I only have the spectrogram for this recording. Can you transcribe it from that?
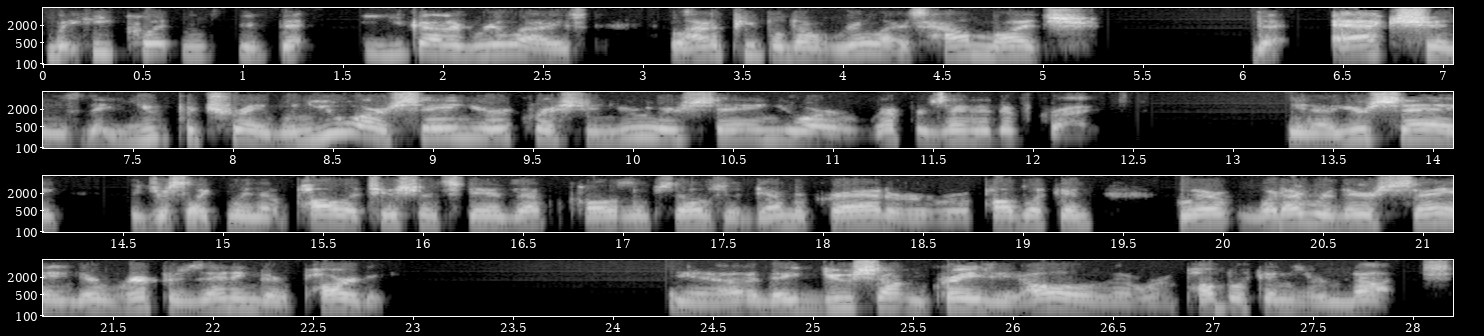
but he couldn't. That you got to realize. A lot of people don't realize how much actions that you portray when you are saying you're a Christian, you are saying you are a representative of Christ. You know, you're saying it's just like when a politician stands up, calls themselves a Democrat or a Republican, whoever, whatever they're saying, they're representing their party. You know, they do something crazy. Oh, the Republicans are nuts.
